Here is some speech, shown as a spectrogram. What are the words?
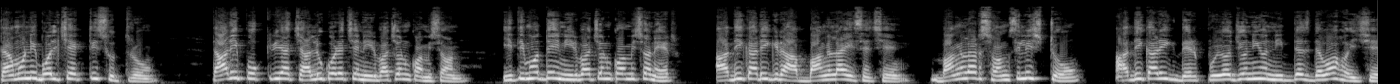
তেমনই বলছে একটি সূত্র। তারই প্রক্রিয়া চালু করেছে নির্বাচন কমিশন। ইতিমধ্যেই নির্বাচন কমিশনের আধিকারিকরা বাংলায় এসেছে। বাংলার সংশ্লিষ্ট আধিকারিকদের প্রয়োজনীয় নির্দেশ দেওয়া হয়েছে।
